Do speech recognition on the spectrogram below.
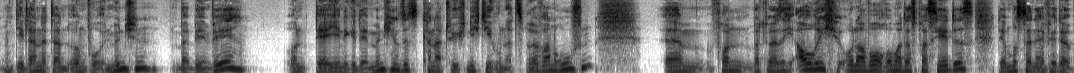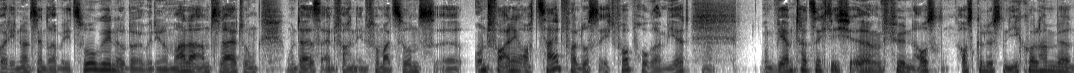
die landet dann irgendwo in München bei BMW und derjenige, der in München sitzt, kann natürlich nicht die 112 anrufen. Ähm, von, was weiß ich, Aurich oder wo auch immer das passiert ist, der muss dann entweder über die 193 gehen oder über die normale Amtsleitung und da ist einfach ein Informations- äh, und vor allen Dingen auch Zeitverlust echt vorprogrammiert. Ja. Und wir haben tatsächlich äh, für einen aus, ausgelösten E-Call haben wir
